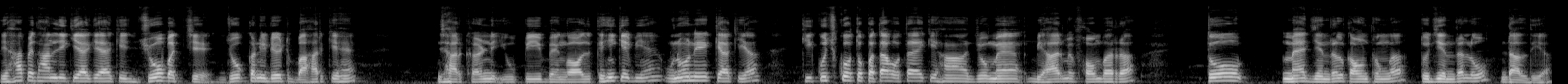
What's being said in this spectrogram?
यहाँ पे धान ली किया गया कि जो बच्चे, जो कैंडिडेट बाहर के हैं, झारखंड यूपी बंगाल कहीं के भी हैं, उन्होंने क्या किया कि कुछ को तो पता होता है कि हाँ जो मैं बिहार में फॉर्म भर रहा तो मैं जनरल काउंट होऊँगा तो जनरल वो डाल दिया।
